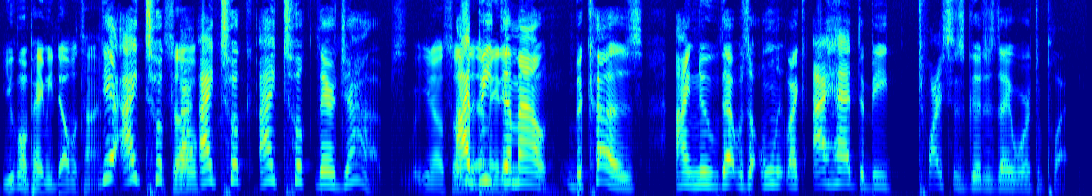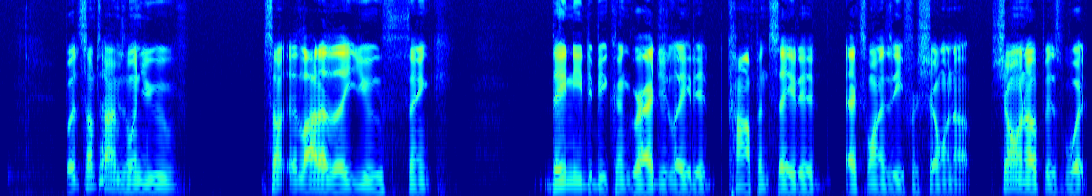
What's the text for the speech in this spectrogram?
you're going to pay me double time. Yeah, I took So- I, I so I took their jobs. You know, so I the- beat mean, them it- out because I knew that was the only like I had to be twice as good as they were to play. But sometimes when you, so a lot of the youth think they need to be congratulated, compensated, X, Y, and Z for showing up. Showing up is what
